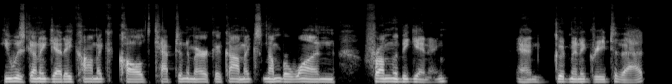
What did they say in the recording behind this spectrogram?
He was going to get a comic called Captain America Comics number one from the beginning. And Goodman agreed to that.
